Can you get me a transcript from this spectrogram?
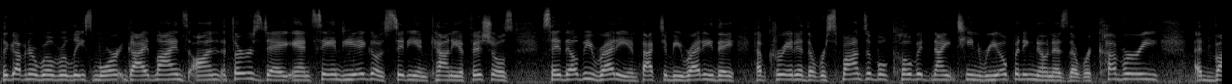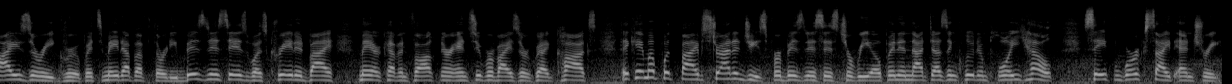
The governor will release more guidelines on Thursday, and San Diego city and county officials say they'll be ready. In fact, to be ready, they have created the Responsible COVID-19 Reopening known as the Recovery Advisory Group. It's made up of 30 businesses, was created by Mayor Kevin Faulconer and Supervisor Greg Cox. They came up with five strategies for businesses to reopen, and that does include employee health, safe worksite entry,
